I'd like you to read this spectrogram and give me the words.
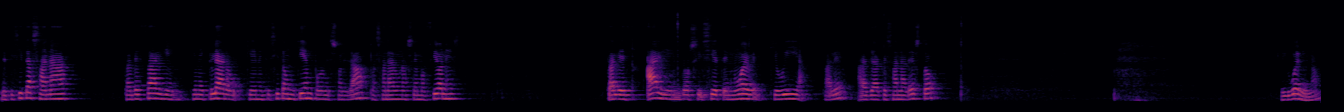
necesita sanar, tal vez alguien tiene claro que necesita un tiempo de soledad para sanar unas emociones, tal vez alguien, 2, 6, 7, 9, que huía, ¿vale? Haya que sanar esto. Y duele, ¿no?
